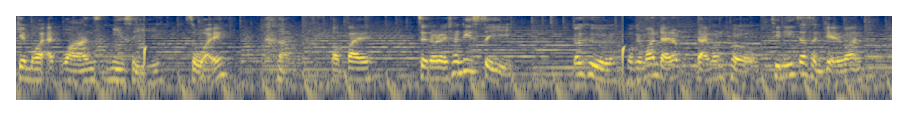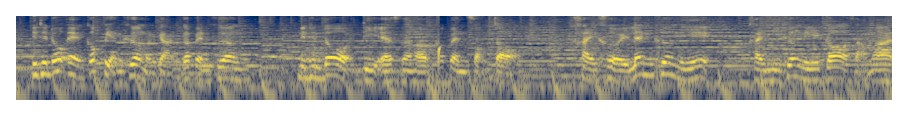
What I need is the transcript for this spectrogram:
Game Boy Advance มีสีสวย ต่อไปเจเนอเรชันที่ 4 ก็คือโปเกมอน Diamond Pearl ทีนี้จะสังเกตว่า Nintendo เองก็เปลี่ยนเครื่องเหมือนกัน ก็เป็นเครื่อง Nintendo DS นะครับ ก็เป็น 2 จอ ใครเคยเล่นเครื่องนี้ ใครมีเครื่องนี้ก็สามารถ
